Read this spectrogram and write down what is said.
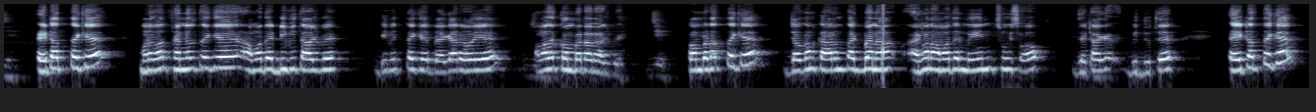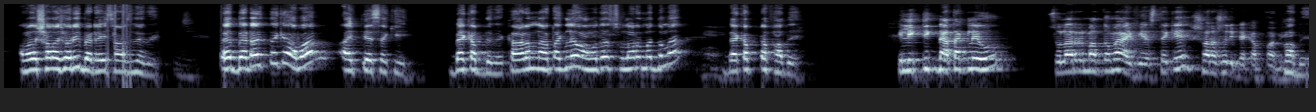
জি। এটার থেকে মনে করেন প্যানেল থেকে আমাদের ডিবিতে আসবে। ডিবির থেকে বেগার হয়ে আমাদের কম্পিউটার আসবে। কম্পিউটার থেকে যখন কারেন্ট থাকবে না এখন আমাদের মেইন সুইচ অফ যেটা বিদ্যুতের এইটার থেকে আমাদের সরাসরি ব্যাটারি চার্জ নেবে। এই ব্যাটারি থেকে আবার আইপিএস কি কি? ব্যাকআপ দেবে। কারেন্ট না থাকলেও আমাদের সোলার মাধ্যমে ব্যাকআপটা পাবে। ইলেকট্রিক না থাকলেও সোলারের মাধ্যমে আইপিএস থেকে সরাসরি ব্যাকআপ পাবে।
